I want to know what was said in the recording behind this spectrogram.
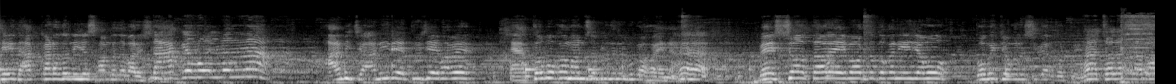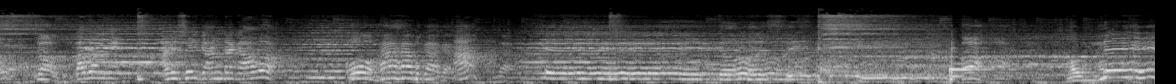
সেই ধাক্কাটা তো নিজের সামলাতে পারিস তাকে বলবেন না। আমি জানি রে তুই যে এইভাবে এত বোকা মানুষের পৃথিবীর বোকা হয় না হ্যাঁ বেশ চল তাহলে এই মুহূর্তে তোকে নিয়ে যাবো গভীর জঙ্গলে শিকার করতে হ্যাঁ চলেন বাবা চল বাবা আমি আমি সেই গানটা গাবো ও হ্যাঁ হ্যাঁ বোকা গা হ্যাঁ दोस्ती বাহ हमने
